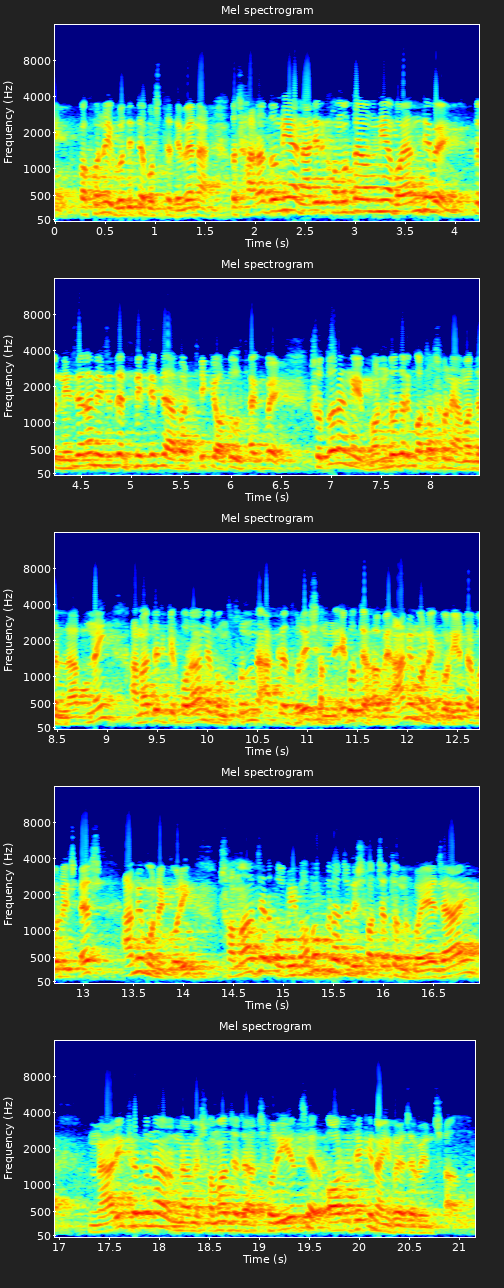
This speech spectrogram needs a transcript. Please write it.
বিরোধী কখনোই গদিতে বসতে দেবে না। তো সারা দুনিয়া নারীর ক্ষমতায়ন নিয়ে বয়ান দিবে, তো নিজেরা নিজেদের নীতিতে আবার ঠিকই অটল থাকবে। সুতরাং এই ভণ্ডদের কথা শুনে আমাদের লাভ নাই, আমাদেরকে কোরআন এবং শূন্য আঁকড়ে ধরেই সামনে এগোতে হবে। আমি মনে করি, এটা বলি শেষ, আমি মনে করি, সমাজের অভিভাবকরা যদি সচেতন হয়ে যায়, নারী চেতনার নামে সমাজে যা ছড়িয়েছে অর্ধেকই নাই হয়ে যাবে ইনশাআল্লাহ।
